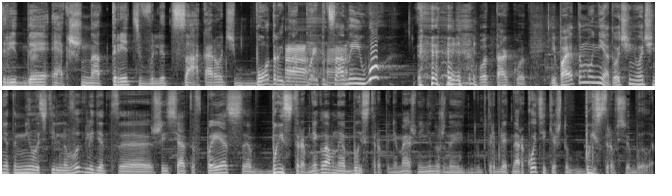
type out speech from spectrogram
3D экшен от третьего лица, короче, бодрый такой, пацаны, ух! Вот так вот. И поэтому нет, очень-очень это мило, стильно выглядит. 60 э, FPS, э, быстро. Мне главное быстро, понимаешь? Мне не нужно употреблять наркотики, чтобы быстро все было.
